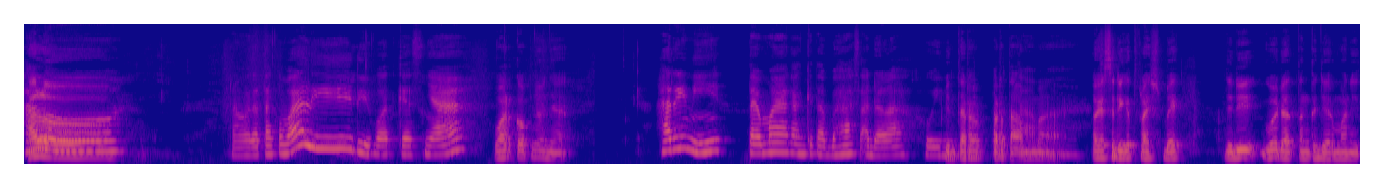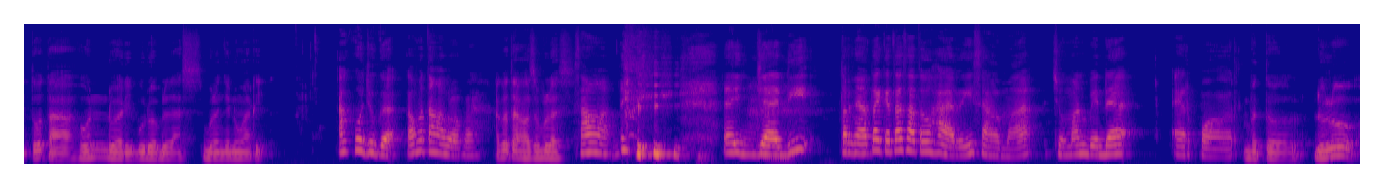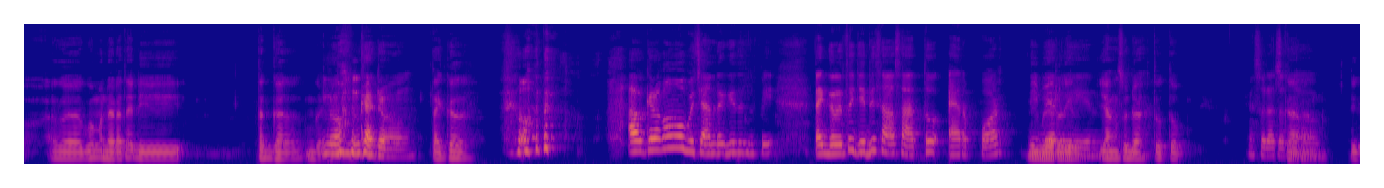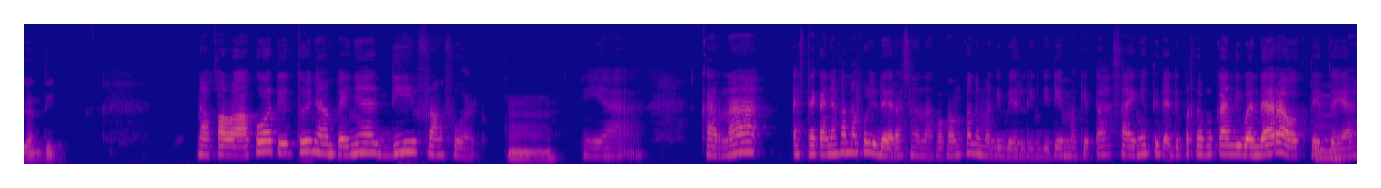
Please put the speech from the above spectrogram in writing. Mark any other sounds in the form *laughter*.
Halo. Selamat datang kembali di podcastnya. Warkop Nyonya, Hari ini tema yang akan kita bahas adalah winter, Winter pertama. Oke sedikit flashback. Jadi gue datang ke Jerman itu tahun 2012 bulan Januari. Aku juga. Kamu tanggal berapa? Aku tanggal 11. Sama. *laughs* Eh, Jadi ternyata kita satu hari sama, cuman beda airport. Betul. Dulu eh, gue mendaratnya di Tegal, enggak? No, enggak dong. Tegel. *laughs* Aku kira kamu mau bercanda gitu tapi Tegel itu jadi salah satu airport di, Di Berlin, yang sudah tutup yang sudah tutup. sekarang diganti. Nah kalau aku waktu itu nyampainya di Frankfurt. Hmm, Iya, karena STK-nya kan aku di daerah sana. Kalau kamu kan emang di Berlin, jadi emang kita sayangnya tidak dipertemukan di bandara waktu itu Hmm. ya.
